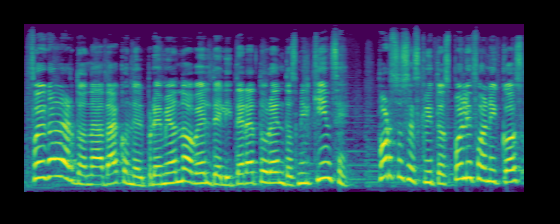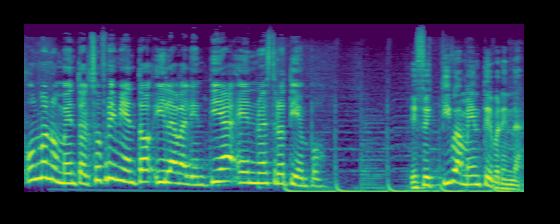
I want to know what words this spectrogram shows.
fue galardonada con el Premio Nobel de Literatura en 2015 por sus escritos polifónicos Un monumento al sufrimiento y la valentía en nuestro tiempo. Efectivamente, Brenda,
